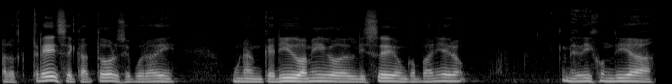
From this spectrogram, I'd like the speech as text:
a los 13, 14, por ahí, un querido amigo del liceo, un compañero, me dijo un día,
